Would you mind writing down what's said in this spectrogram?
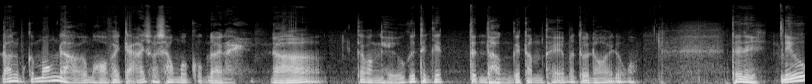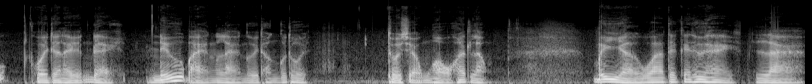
đó là một cái món nợ mà họ phải trả cho xong ở cuộc đời này. Đó, các bạn hiểu cái cái tinh thần, cái tâm thế mà tôi nói, đúng không? Thế thì nếu quay trở lại vấn đề, nếu bạn là người thân của tôi tôi sẽ ủng hộ hết lòng bây giờ qua tới cái thứ hai là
